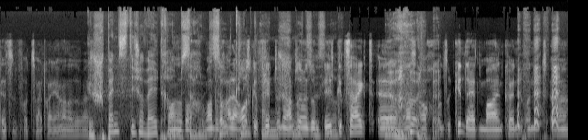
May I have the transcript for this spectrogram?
letztens vor zwei, drei Jahren oder sowas. gespenstischer Waren sie doch, waren sie So doch alle ausgeflippt und dann haben sie mir so ein Bild Loch. gezeigt, äh, Ja. was auch unsere Kinder hätten malen können und äh,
